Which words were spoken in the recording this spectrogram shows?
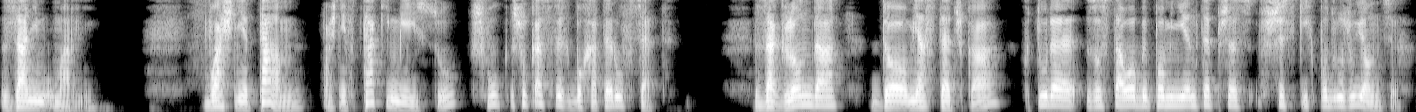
zanim umarli. Właśnie tam, właśnie w takim miejscu szuka swych bohaterów Set. Zagląda do miasteczka, które zostałoby pominięte przez wszystkich podróżujących.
